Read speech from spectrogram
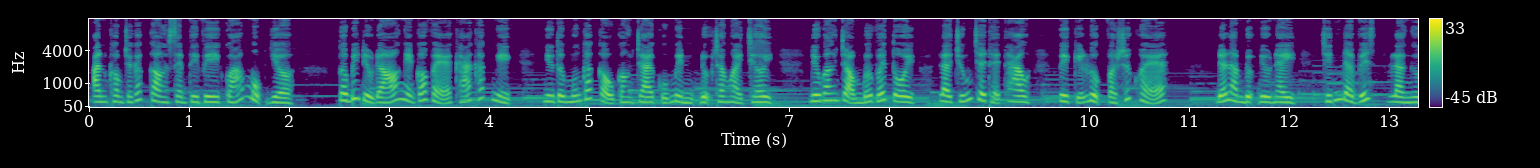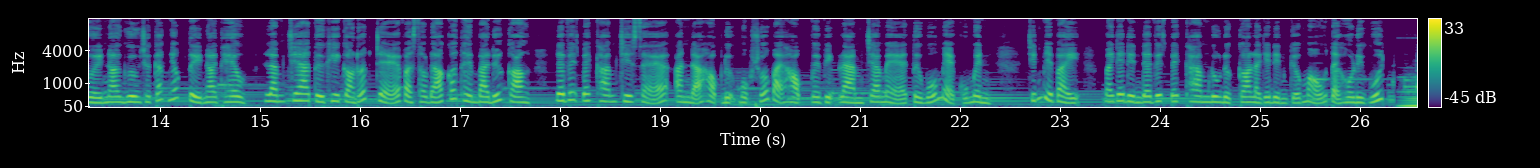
anh không cho các con xem TV quá một giờ. Tôi biết điều đó nghe có vẻ khá khắc nghiệt, nhưng tôi muốn các cậu con trai của mình được ra ngoài chơi. Điều quan trọng đối với tôi là chúng chơi thể thao vì kỷ luật và sức khỏe. Để làm được điều này, chính David là người noi gương cho các nhóc tỳ noi theo. Làm cha từ khi còn rất trẻ và sau đó có thêm ba đứa con, David Beckham chia sẻ anh đã học được một số bài học về việc làm cha mẹ từ bố mẹ của mình. Chính vì vậy mà gia đình David Beckham luôn được coi là gia đình kiểu mẫu tại Hollywood.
